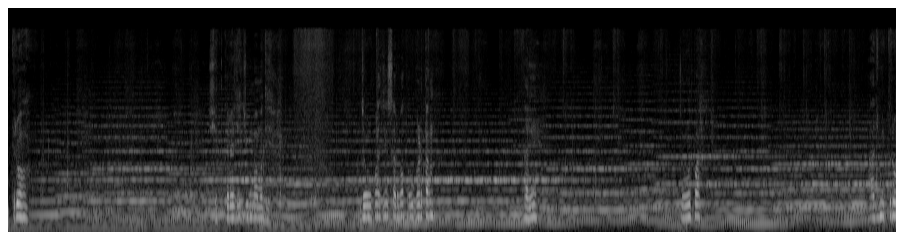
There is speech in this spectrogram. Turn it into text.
मित्र शेतकऱ्याच्या जीवनामध्ये जवळपास हे सर्वात अवघड काम आहे. जवळपास आज मित्र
